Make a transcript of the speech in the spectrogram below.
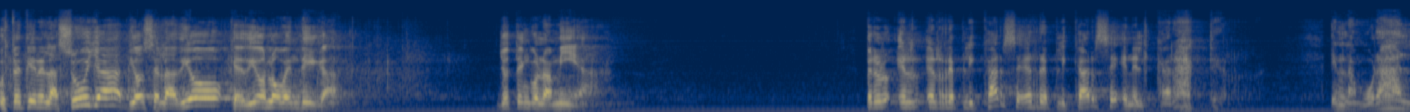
Usted tiene la suya, Dios se la dio, que Dios lo bendiga. Yo tengo la mía. Pero el, replicarse es replicarse en el carácter en la moral,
